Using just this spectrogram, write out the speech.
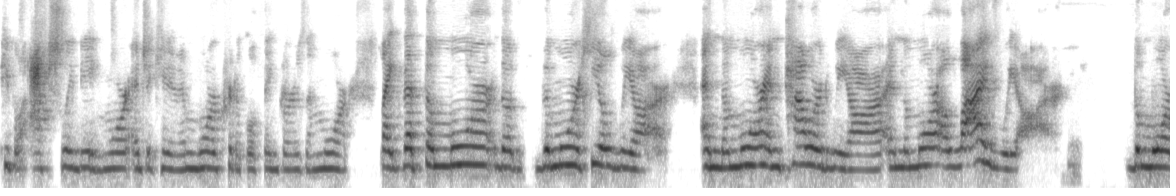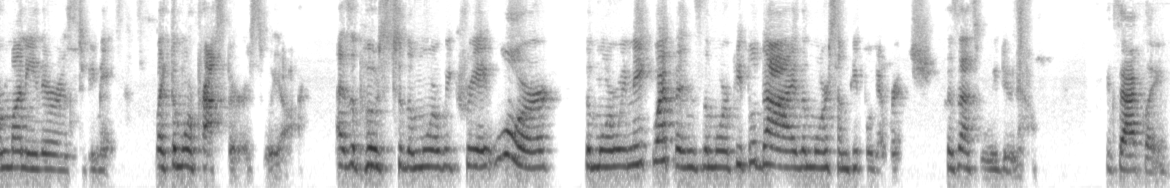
people actually being more educated and more critical thinkers and more like that the more the the more healed we are and the more empowered we are and the more alive we are the more money there is to be made like the more prosperous we are as opposed to the more we create war the more we make weapons the more people die the more some people get rich because that's what we do now Exactly.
